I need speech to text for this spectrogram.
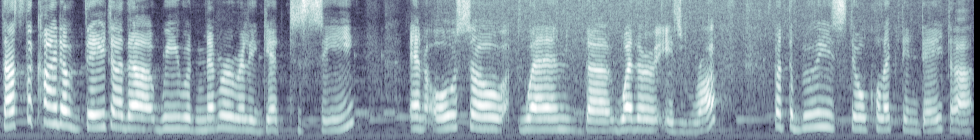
that's the kind of data that we would never really get to see. And also when the weather is rough, but the buoy is still collecting data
